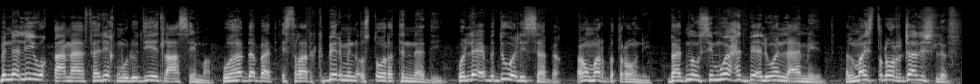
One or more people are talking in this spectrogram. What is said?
بن علي وقع مع فريق مولودية العاصمة وهذا بعد إصرار كبير من أسطورة النادي واللاعب الدولي السابق عمر بطروني. بعد موسم واحد بألوان العميد المايسترو رجع لشلف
